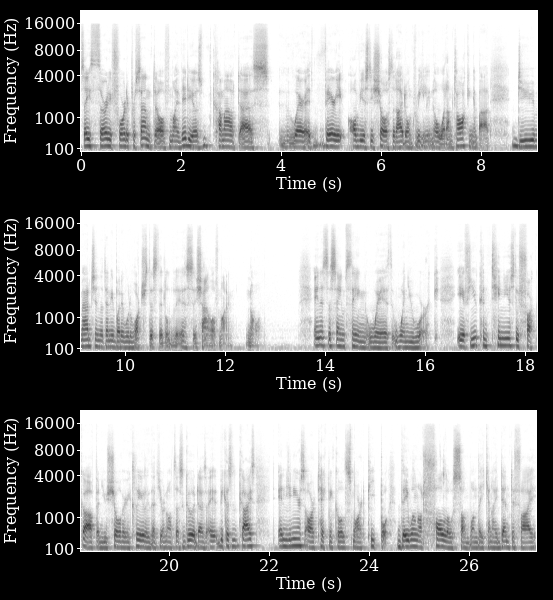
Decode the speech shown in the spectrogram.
say, 30 40% of my videos come out as where it very obviously shows that I don't really know what I'm talking about, do you imagine that anybody would watch this little this channel of mine? No. And it's the same thing with when you work. If you continuously fuck up and you show very clearly that you're not as good as eh, because guys, engineers are technical, smart people. They will not follow someone they can identify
